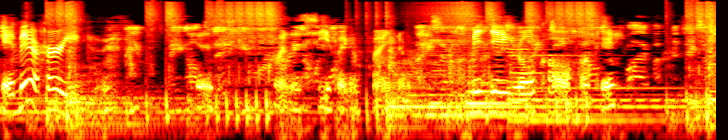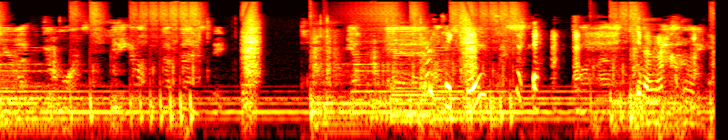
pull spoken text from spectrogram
Okay, I better hurry. Want to see if I can find him. Midday roll call. Okay. I'll this. you don't know how many I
